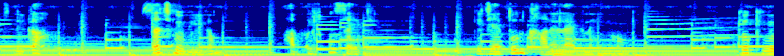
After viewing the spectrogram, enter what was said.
उसने कहा, सच में बेगम, आप बिल्कुल सही थे कि जैतून खाने लायक नहीं होंगे, क्योंकि वे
